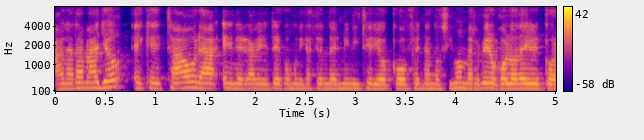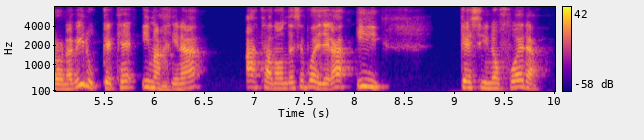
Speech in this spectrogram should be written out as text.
Ana Tamayo es que está ahora en el gabinete de comunicación del Ministerio con Fernando Simón, me refiero con lo del coronavirus, que es que imaginar hasta dónde se puede llegar y que si no fuera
